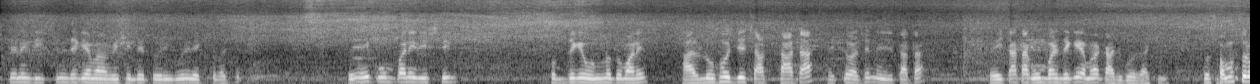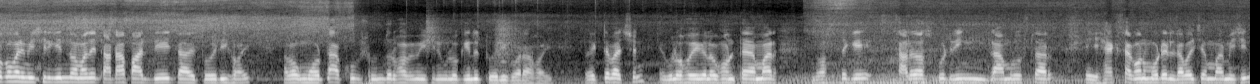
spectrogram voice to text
স্টেনলেস স্টিল থেকে আমরা মেশিনটা তৈরি করে, দেখতে পাচ্ছি তো এই কোম্পানির স্টিল সব থেকে উন্নত মানের। আর লোহর যে টাটা দেখতে পাচ্ছেন এই যে টাটা তো এই টাটা কোম্পানি থেকে আমরা কাজ করে রাখি। তো সমস্ত রকমের মেশিন কিন্তু আমাদের টাটা পার দিয়ে তৈরি হয় এবং মোটা খুব সুন্দরভাবে মেশিনগুলো কিন্তু তৈরি করা হয়। দেখতে পাচ্ছেন, এগুলো হয়ে গেল ঘন্টায় আমার দশ থেকে সাড়ে দশ ফুট রিং ড্রাম রোস্টার, এই hexagon model double chamber machine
